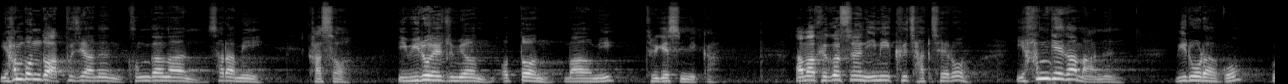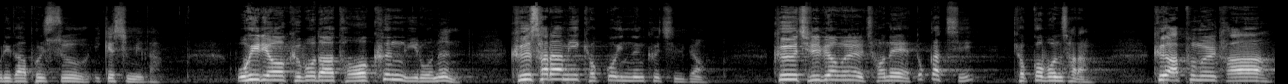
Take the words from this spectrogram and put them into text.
이 한 번도 아프지 않은 건강한 사람이 가서 이 위로해 주면 어떤 마음이 들겠습니까? 아마 그것은 이미 그 자체로 이 한계가 많은 위로라고 우리가 볼 수 있겠습니다. 오히려 그보다 더 큰 위로는 그 사람이 겪고 있는 그 질병, 그 질병을 전에 똑같이 겪어본 사람, 그 아픔을 다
